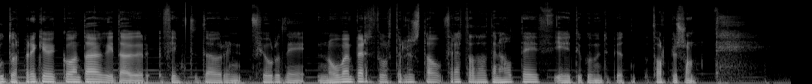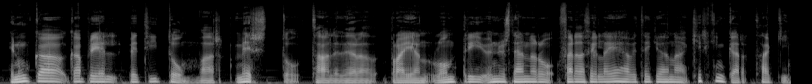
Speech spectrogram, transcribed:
Útvar Breykjavík, góðan dag. Í dag er 5. dagurinn 4. november. Þú ert að hlusta á frettatháttin háttegið. Ég heiti Guðmundur Björn Þorbjörnsson. Hinn unga Gabriel Betito var myrst og talið er að Brian Londri, unnvist hennar og ferðarfélagi hafi tekið hana kirkingartaki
